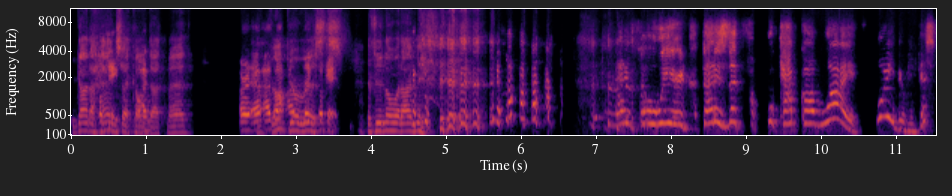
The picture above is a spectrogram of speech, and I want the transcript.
you got a hand okay, check on I'm- that, man. all right, I, I, Drop I- your like, wrists, okay. if you know what I mean. That is so weird. That is that oh, Capcom. Why? Why are you doing this?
